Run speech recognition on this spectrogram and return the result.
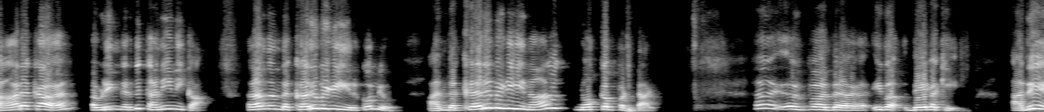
தாரகா அப்படிங்கிறது கனீனிகா அதாவது அந்த கருவிழி இருக்கும் இல்லையோ அந்த கருவிழியினால் நோக்கப்பட்டாள். இவ தேவகி. அதே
